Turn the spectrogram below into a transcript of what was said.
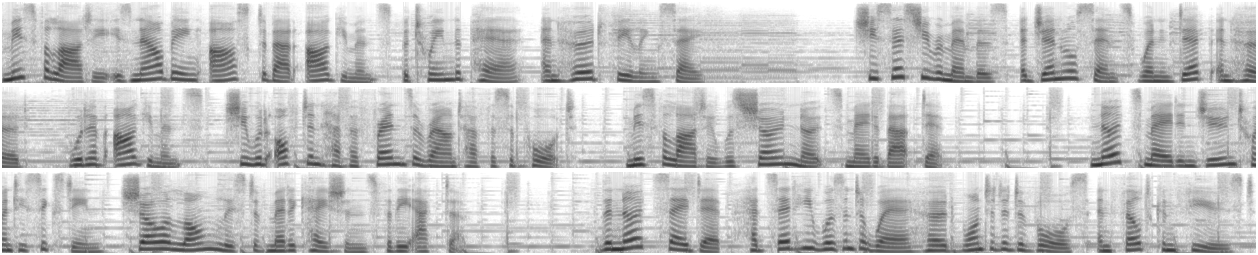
Ms. Falati is now being asked about arguments between the pair and Heard feeling safe. She says she remembers a general sense when Depp and Heard would have arguments, she would often have her friends around her for support. Ms. Falati was shown notes made about Depp. Notes made in June 2016 show a long list of medications for the actor. The notes say Depp had said he wasn't aware Heard wanted a divorce and felt confused.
